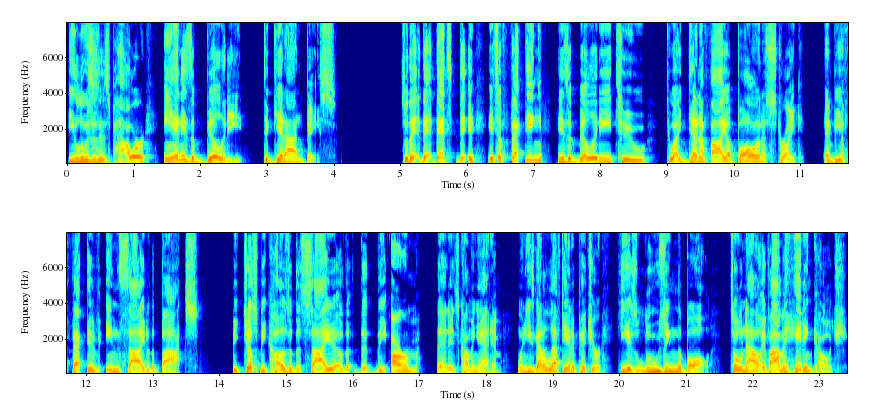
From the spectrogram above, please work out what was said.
He loses his power and his ability to get on base. So that, that that's that, it's affecting his ability to to identify a ball and a strike and be effective inside of the box be, just because of the side of the, the, the arm that is coming at him. When he's got a left handed pitcher, he is losing the ball. So now, if I'm a hitting coach,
